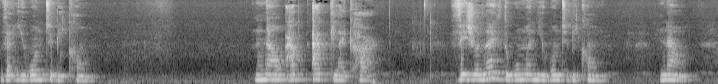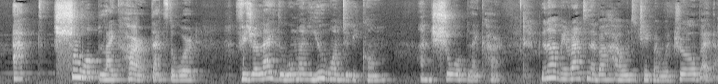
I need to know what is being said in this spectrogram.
that you want to become. Now act, act like her. Visualize the woman you want to become. Now act, show up like her. That's the word Visualize the woman you want to become and show up like her. You know, I've been ranting about how I want to change my wardrobe. I,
